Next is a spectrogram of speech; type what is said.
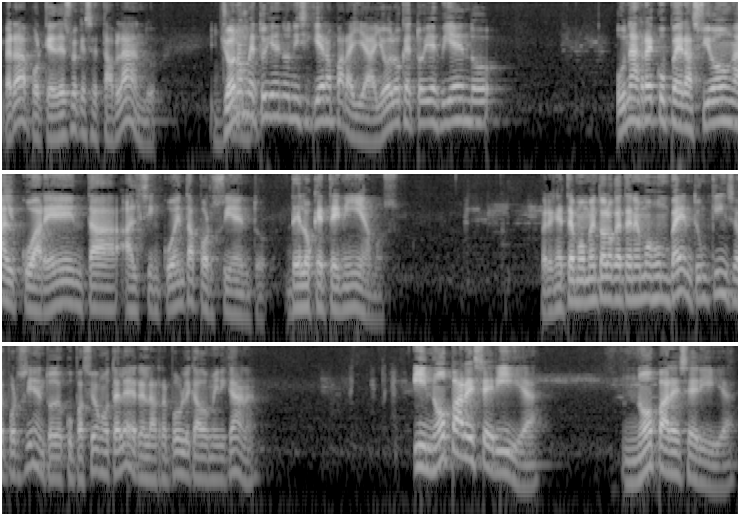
¿verdad? Porque de eso es que se está hablando. Yo no me estoy yendo ni siquiera para allá. Yo lo que estoy es viendo una recuperación al 40, al 50% de lo que teníamos. Pero en este momento lo que tenemos es un 20, un 15% de ocupación hotelera en la República Dominicana. Y no parecería, no parecería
